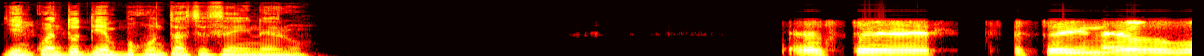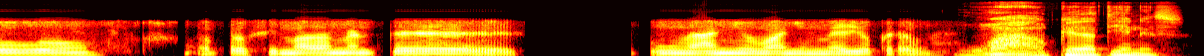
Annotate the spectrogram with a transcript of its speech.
¿Y en cuánto tiempo juntaste ese dinero? Este, este dinero hubo aproximadamente un año, un año y medio, creo. Wow, ¿qué edad tienes?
